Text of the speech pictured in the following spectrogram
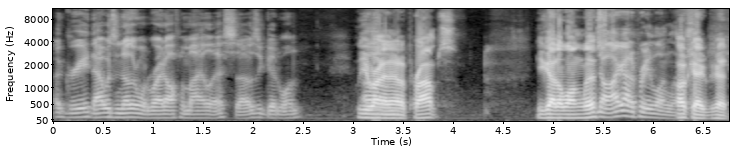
Agreed. That was another one right off of my list. So that was a good one. You running Um, out of prompts? You got a long list? No, I got a pretty long list. okay, good.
